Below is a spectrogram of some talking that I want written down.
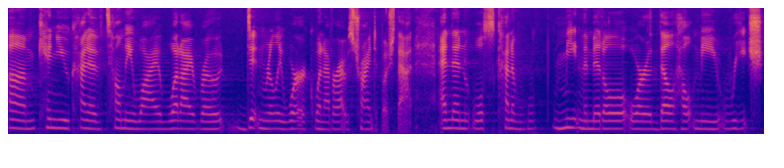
Um, can you kind of tell me why what I wrote didn't really work whenever I was trying to push that? And then we'll kind of meet in the middle, or they'll help me reach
